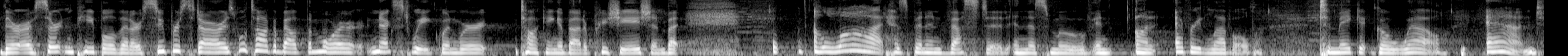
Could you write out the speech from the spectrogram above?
There are certain people that are superstars. We'll talk about them more next week when we're talking about appreciation, but a lot has been invested in this move in, on every level to make it go well. And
